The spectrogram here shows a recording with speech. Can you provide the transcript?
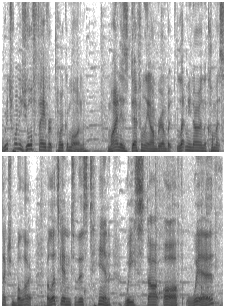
which one is your favorite Pokemon? Mine is definitely Umbreon, but let me know in the comment section below. But let's get into this tin. We start off with...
